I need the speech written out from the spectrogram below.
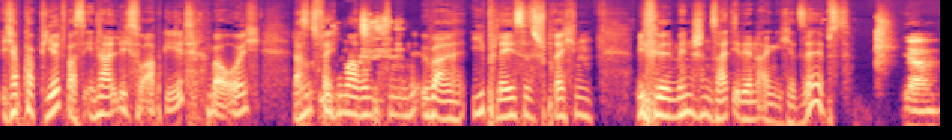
ich habe kapiert, was inhaltlich so abgeht bei euch. Lass uns vielleicht nochmal so ein bisschen über E-Places sprechen. Wie viele Menschen seid ihr denn eigentlich jetzt selbst? Ja,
